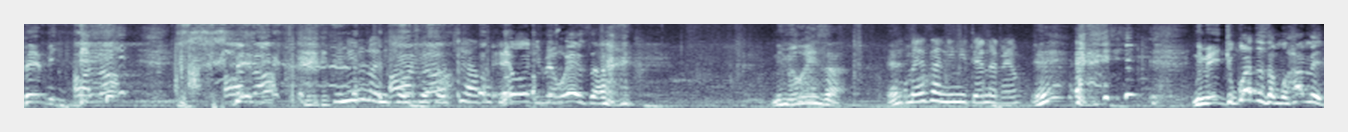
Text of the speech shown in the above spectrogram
baby. Ni nini unanishautia shautia hapo? Leo nimeweza. Nimeweza. Eh? Umeweza nini tena leo? Eh? Nimechukua hata za Muhammad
